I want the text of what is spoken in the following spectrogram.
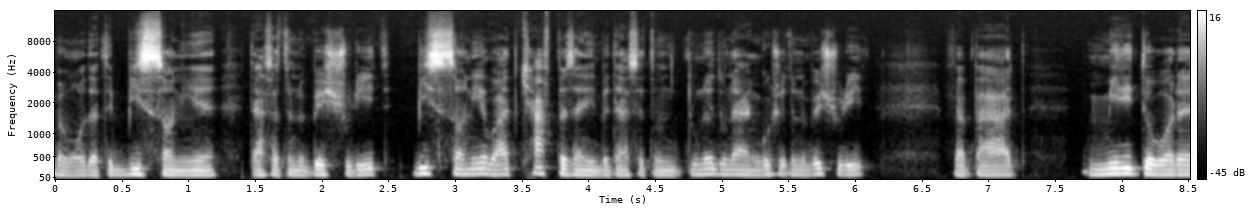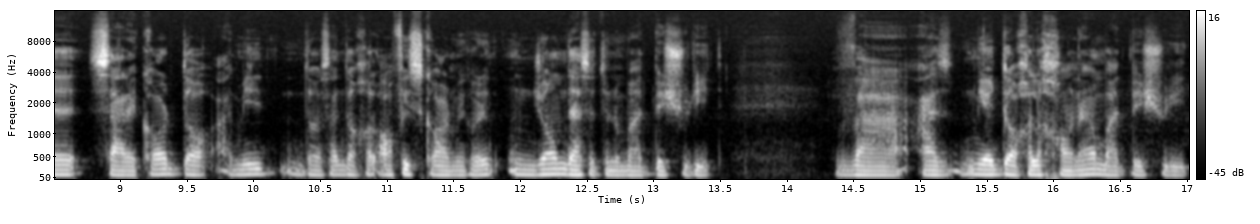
به مدت 20 ثانیه دستتون رو بشورید. 20 ثانیه باید کف بزنید به دستتون دونه دونه انگشتتون رو بشورید و بعد میرید دوباره سر کار دا... میرید داخل office کار می‌کنید اونجا هم دستتون رو باید بشورید و از میاد داخل خانه هم باید بشورید.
